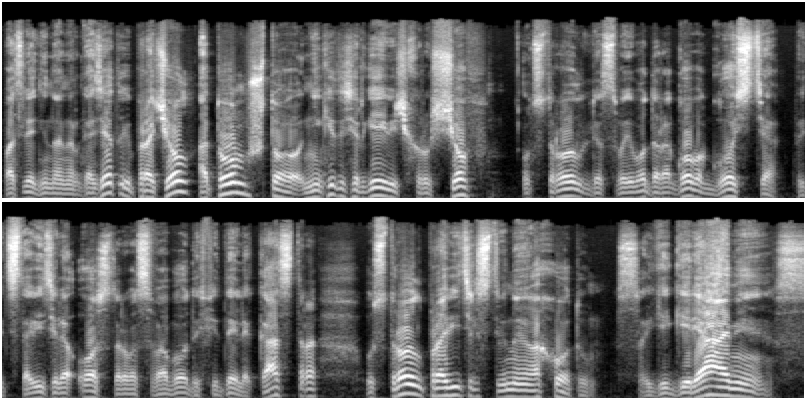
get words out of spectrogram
последний номер газеты и прочел о том, что Никита Сергеевич Хрущев устроил для своего дорогого гостя, представителя острова Свободы Фиделя Кастро, устроил правительственную охоту с егерями, с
